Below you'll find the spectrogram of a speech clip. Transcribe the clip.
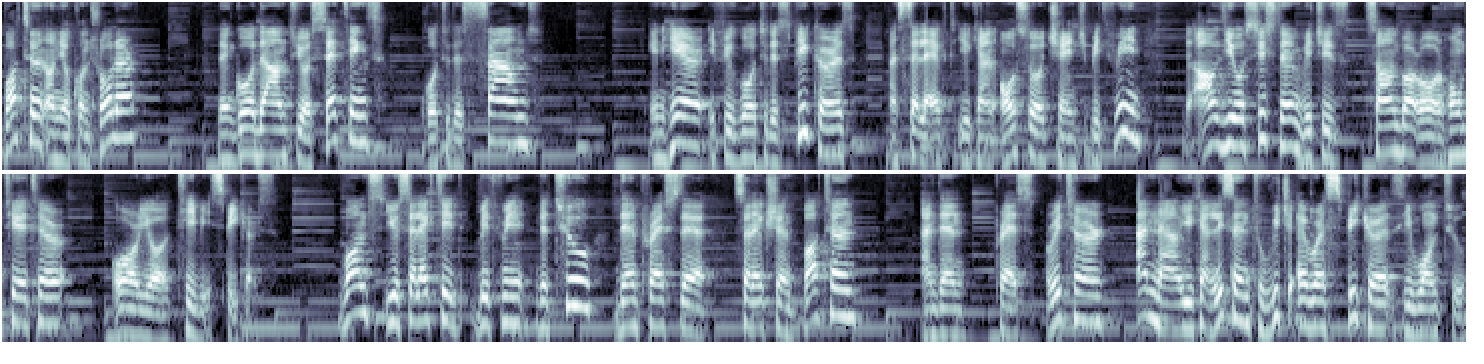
button on your controller, then go down to your settings, go to the sound. In here, if you go to the speakers and select, you can also change between the audio system, which is soundbar or home theater, or your TV speakers. Once you selected between the two, then press the selection button and then press return and now you can listen to whichever speakers you want to.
